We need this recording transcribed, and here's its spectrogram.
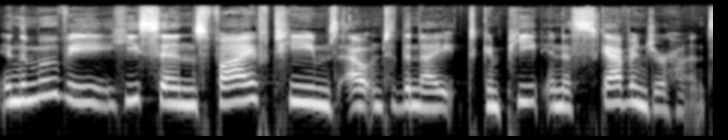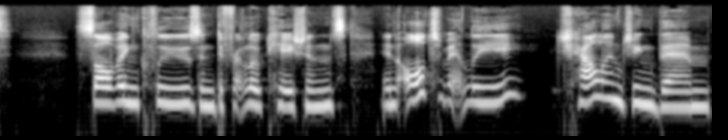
In the movie, he sends five teams out into the night to compete in a scavenger hunt, solving clues in different locations and ultimately challenging them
